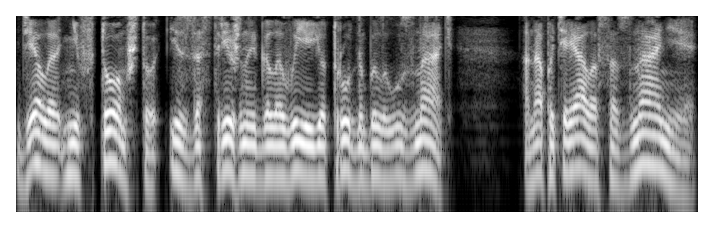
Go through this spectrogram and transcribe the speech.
Дело не в том, что из застриженной головы ее трудно было узнать. Она потеряла сознание,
